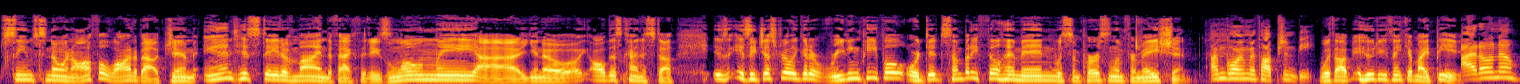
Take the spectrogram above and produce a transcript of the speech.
seems to know an awful lot about Jim and his state of mind. The fact that he's lonely, uh, you know, all this kind of stuff. Is is he just really good at reading people, or did somebody fill him in with some personal information? I'm going with option B. With op- who do you think it might be? I don't know.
